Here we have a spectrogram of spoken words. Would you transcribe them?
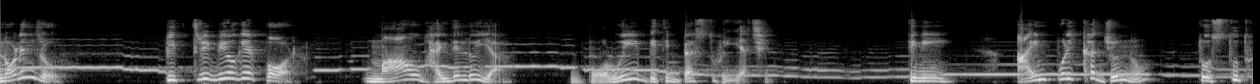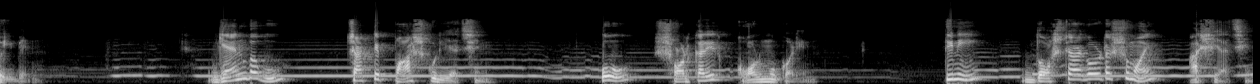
নরেন্দ্র পিতৃবিয়োগের পর মা ও ভাইদের লইয়া বড়ই ব্যতিব্যস্ত হইয়াছেন তিনি আইন পরীক্ষার জন্য প্রস্তুত হইবেন। জ্ঞানবাবু চারটে পাশ করিয়াছেন ও সরকারের কর্ম করেন। তিনি দশটা এগারোটার সময় আসিয়াছেন।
